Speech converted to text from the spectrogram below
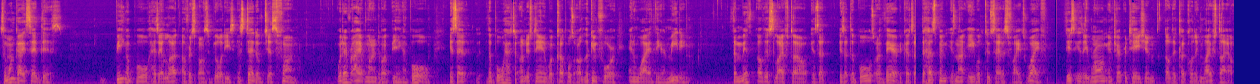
So one guy said this Being a bull has a lot of responsibilities instead of just fun. Whatever I have learned about being a bull is that the bull has to understand what couples are looking for and why they are meeting. The myth of this lifestyle is that is that the bulls are there because the husband is not able to satisfy his wife. This is a wrong interpretation of the cuckolding lifestyle.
